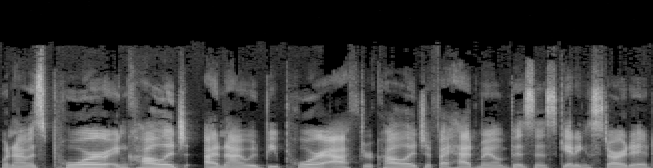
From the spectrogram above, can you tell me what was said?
when I was poor in college and I would be poor after college if I had my own business getting started,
